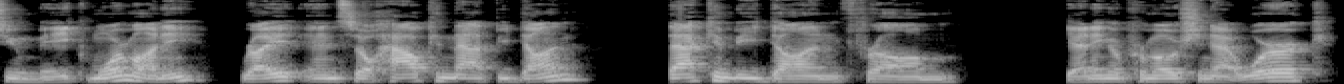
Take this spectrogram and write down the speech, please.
to make more money, right? And so, how can that be done? That can be done from getting a promotion at work,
